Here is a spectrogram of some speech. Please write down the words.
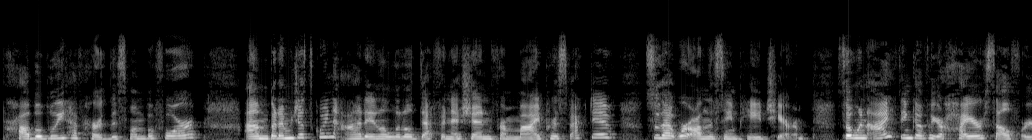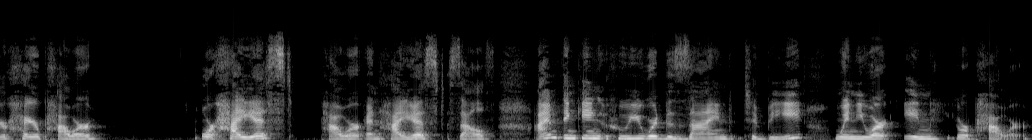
probably have heard this one before, um, but I'm just going to add in a little definition from my perspective so that we're on the same page here. So when I think of your higher self or your higher power or highest power and highest self, I'm thinking who you were designed to be when you are in your power.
